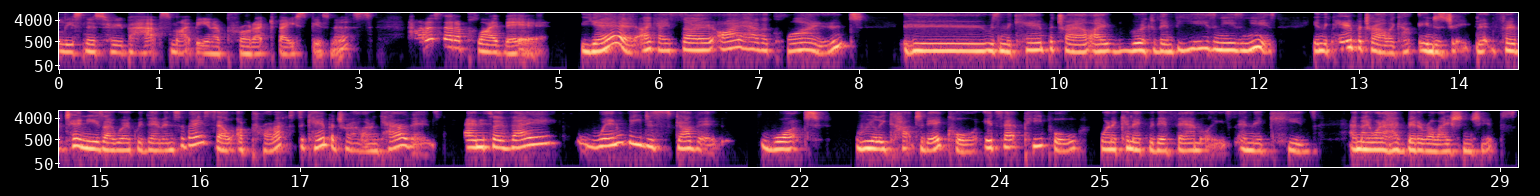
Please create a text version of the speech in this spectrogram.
listeners who perhaps might be in a product based business. How does that apply there? Yeah. Okay. So I have a client who was in the camper trail. I worked with them for years and years and years in the camper trailer industry. But for 10 years, I work with them. And so they sell a product, it's a camper trailer and caravans. And so they, when we discovered what really cut to their core, it's that people want to connect with their families and their kids and they want to have better relationships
